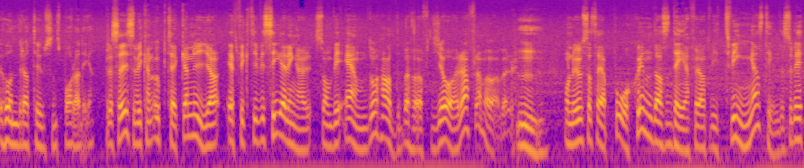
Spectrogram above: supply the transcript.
hundratusen sparar det? Precis, vi kan upptäcka nya effektiviseringar som vi ändå hade behövt göra framöver. Mm. Och nu så att säga påskyndas det för att vi tvingas till det. Så det,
